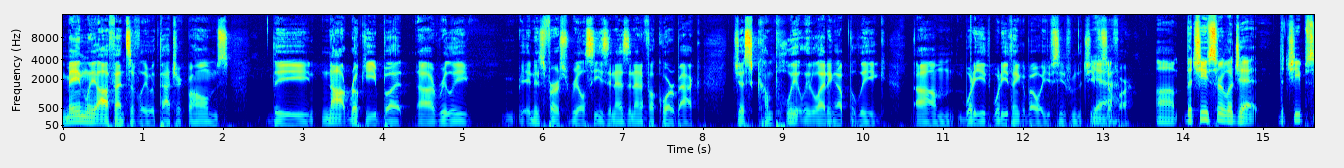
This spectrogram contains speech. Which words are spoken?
mainly offensively with Patrick Mahomes, the not rookie but uh, really in his first real season as an NFL quarterback, just completely lighting up the league. Um, what do you what do you think about what you've seen from the Chiefs so far? Um, the Chiefs are legit. The Chiefs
